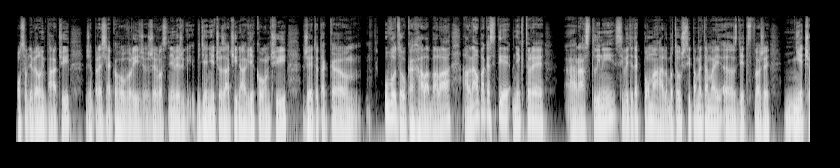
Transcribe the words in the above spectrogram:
osobne veľmi páči, že presne ako hovoríš, že vlastne nevieš, kde niečo začína, kde končí, že je to tak um, úvodzovkách halabala, ale naopak asi tie niektoré rastliny si vedia tak pomáhať, lebo to už si pamätám aj e, z detstva, že niečo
